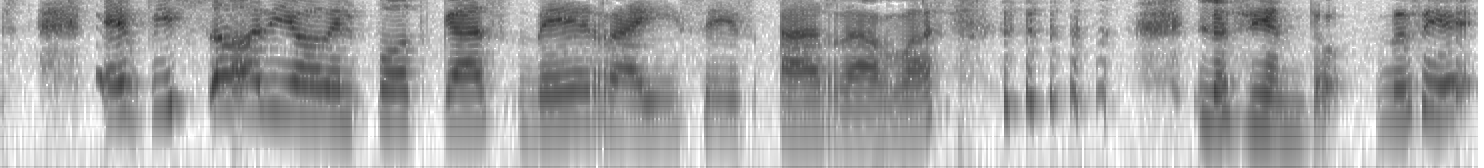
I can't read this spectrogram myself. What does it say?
episodio del podcast de Raíces a Ramas. Lo siento, no sé.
